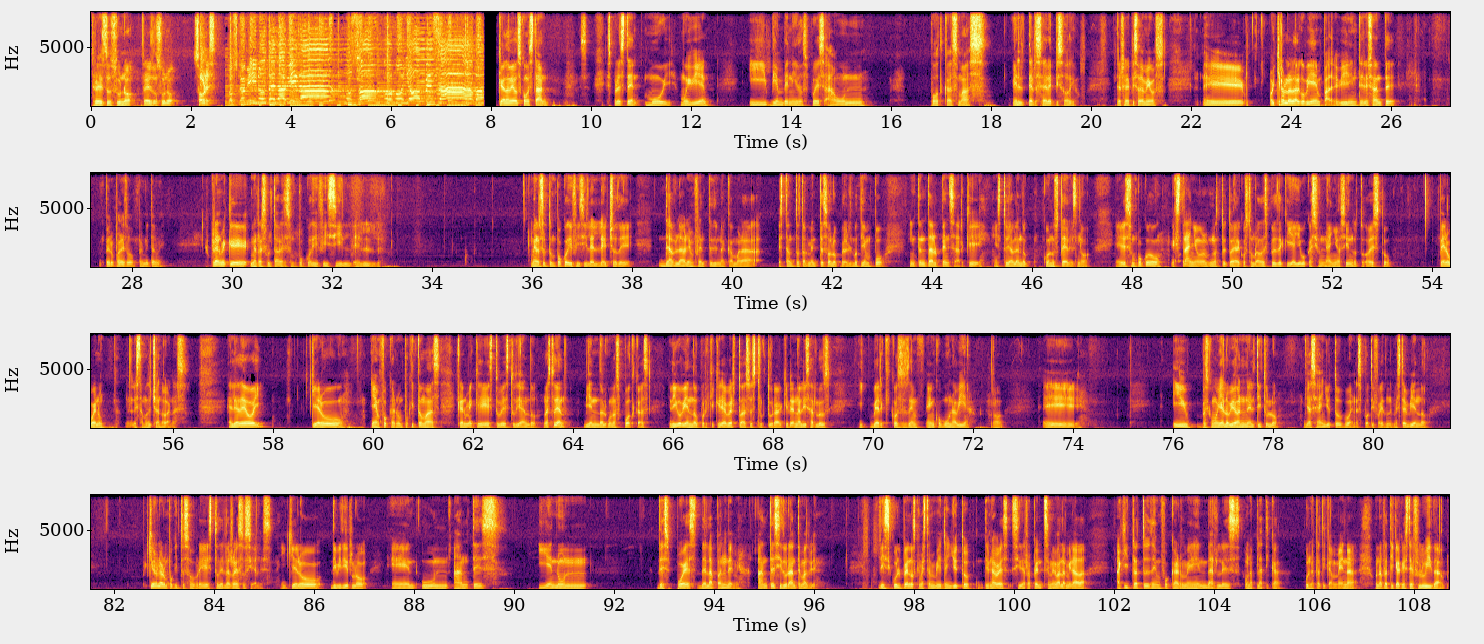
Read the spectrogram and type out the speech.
3, 2, 1, 3, 2, 1, sobres. Los caminos de la vida no son como yo pensaba. ¿Qué onda amigos? ¿Cómo están? Espero estén muy, muy bien. Y bienvenidos pues a un podcast más. El tercer episodio. Tercer episodio amigos. Eh, hoy quiero hablar de algo bien padre, bien interesante. Pero para eso, permítanme. Créanme que me resulta a veces un poco difícil el... Me resulta un poco difícil el hecho de, de hablar enfrente de una cámara. Están totalmente solo, pero al mismo tiempo intentar pensar que estoy hablando con ustedes, ¿no? Es un poco extraño, no estoy todavía acostumbrado después de que ya llevo casi un año haciendo todo esto. Pero bueno, le estamos echando ganas. El día de hoy quiero ya enfocar un poquito más. Créanme que estuve estudiando, no estudiando, viendo algunos podcasts. Y digo viendo porque quería ver toda su estructura, quería analizarlos y ver qué cosas en, común había, ¿no? Eh, y pues como ya lo vieron en el título, ya sea en YouTube o en Spotify donde me estén viendo, quiero hablar un poquito sobre esto de las redes sociales. Y quiero dividirlo en un antes y en un después de la pandemia. Antes y durante más bien. Disculpen los que me están viendo en YouTube de una vez si de repente se me va la mirada. Aquí trato de enfocarme en darles una plática, una plática amena, una plática que esté fluida.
